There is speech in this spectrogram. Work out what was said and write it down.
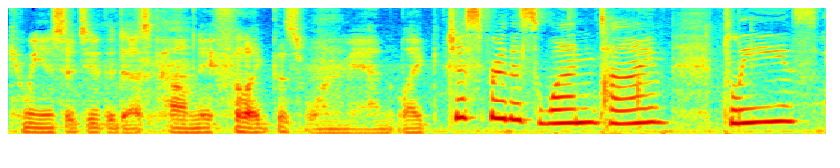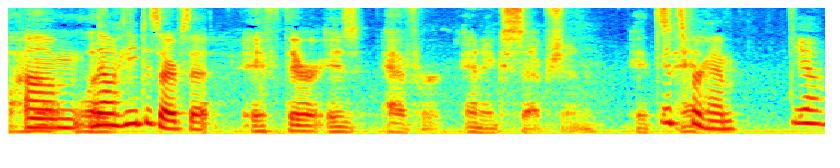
Can we institute the death penalty for like this one man? Like, just for this one time, please. Um, no, he deserves it. if there is ever an exception, it's It's for him. Yeah.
